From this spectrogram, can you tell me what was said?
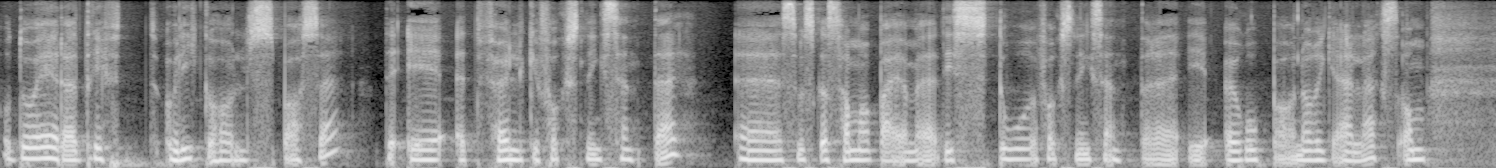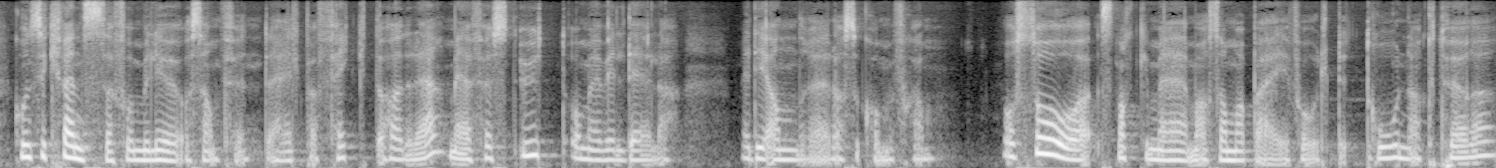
Og da er det drift- og vedlikeholdsbase. Det er et følgeforskningssenter eh, som skal samarbeide med de store forskningssentrene i Europa og Norge ellers om konsekvenser for miljø og samfunn. Det er helt perfekt å ha det der. Vi er først ut, og vi vil dele med de andre da som kommer fram. Og så snakker vi om samarbeid i forhold til droneaktører,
